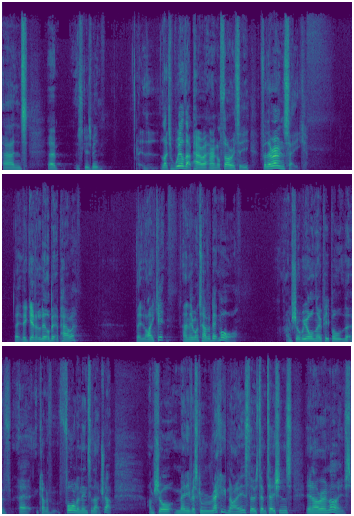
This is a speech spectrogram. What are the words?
and, uh, excuse me, like to wield that power and authority for their own sake. They, they get a little bit of power, they like it, and they want to have a bit more. I'm sure we all know people that have uh, kind of fallen into that trap. I'm sure many of us can recognize those temptations in our own lives.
